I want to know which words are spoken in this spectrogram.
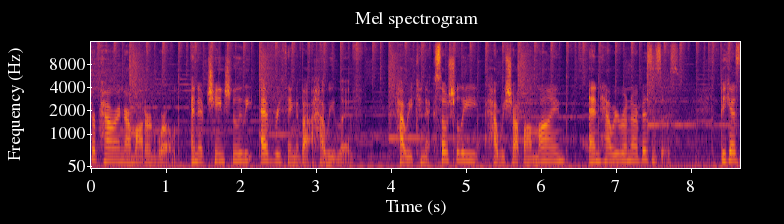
apps are powering our modern world and have changed nearly everything about how we live, how we connect socially, how we shop online, and how we run our businesses. Because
